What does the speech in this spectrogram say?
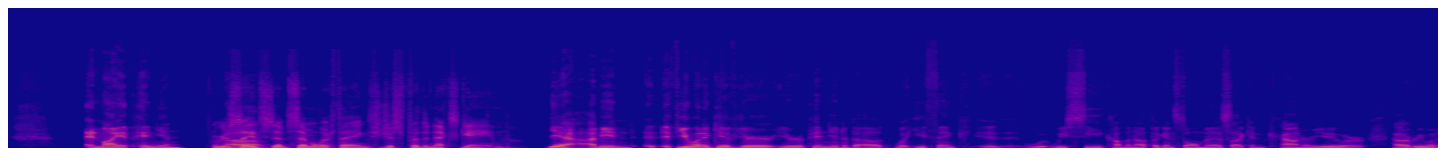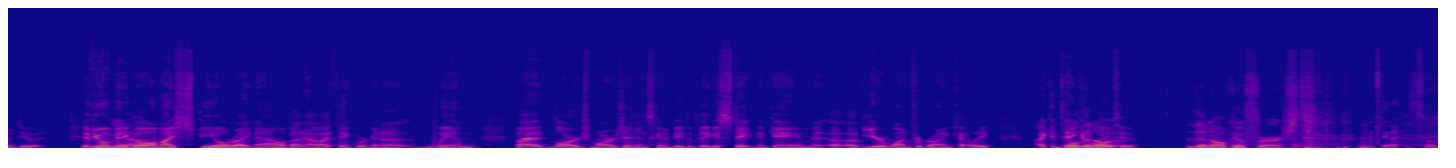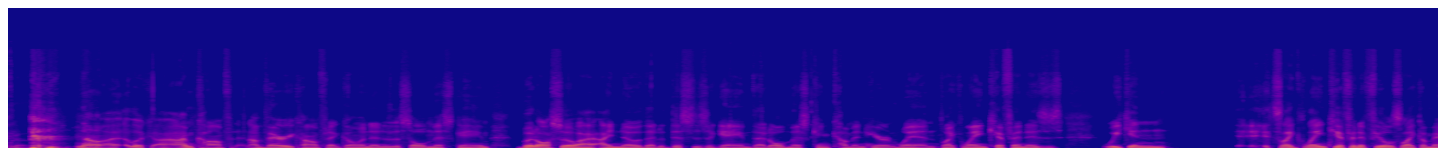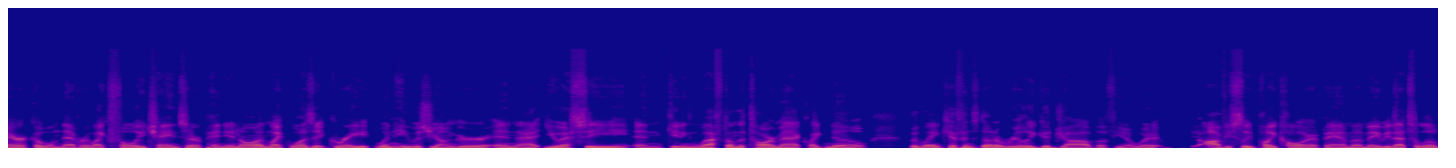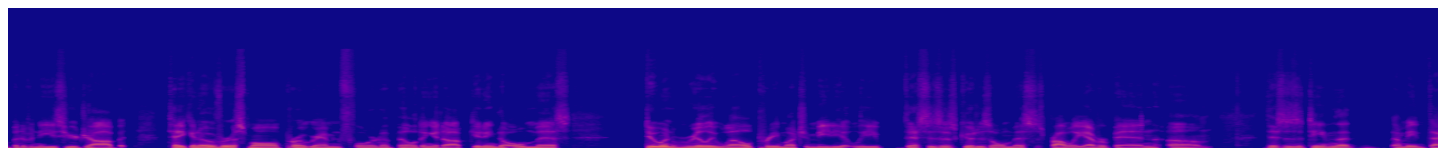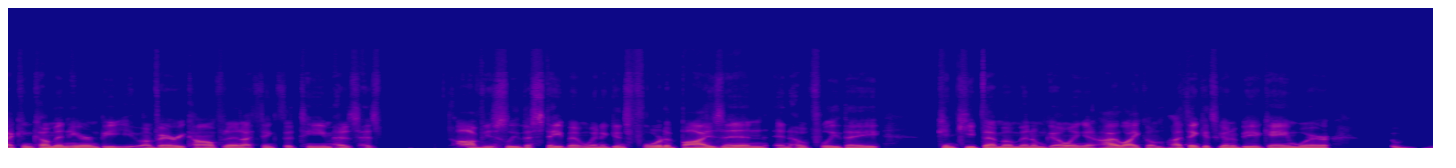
in my opinion, We're gonna say uh, sim- similar things just for the next game. Yeah, I mean, if you want to give your your opinion about what you think is we see coming up against Ole Miss, I can counter you or however you want to do it. If you want me to go on my spiel right now about how I think we're gonna win by a large margin and it's going to be the biggest statement game uh, of year one for Brian Kelly, I can take Well, it away I'll- too. Then I'll go first. yeah, that's what I no, I, look, I, I'm confident. I'm very confident going into this Ole Miss game, but also I, I know that this is a game that Ole Miss can come in here and win. Like Lane Kiffin is, we can. It's like Lane Kiffin. It feels like America will never like fully change their opinion on. Like, was it great when he was younger and at USC and getting left on the tarmac? Like, no. But Lane Kiffin's done a really good job of you know what obviously play caller at Bama. Maybe that's a little bit of an easier job, but taking over a small program in Florida, building it up, getting to Ole Miss, doing really well pretty much immediately. This is as good as Ole Miss has probably ever been. Um, this is a team that I mean that can come in here and beat you. I'm very confident. I think the team has has obviously the statement win against Florida buys in, and hopefully they can keep that momentum going. And I like them. I think it's going to be a game where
